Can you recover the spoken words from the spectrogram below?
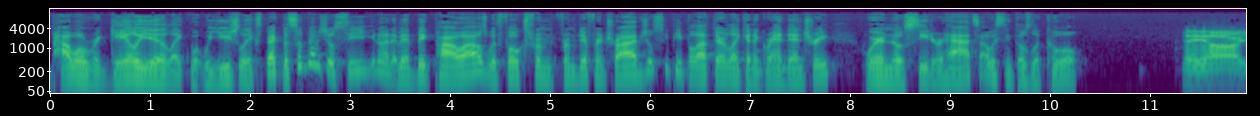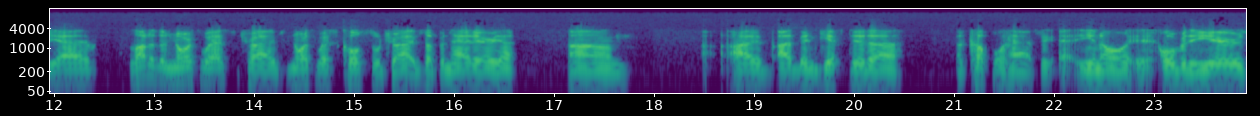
powwow regalia like what we usually expect. But sometimes you'll see you know at, at big powwows with folks from from different tribes, you'll see people out there like in a grand entry wearing those cedar hats. I always think those look cool. They are, yeah. A lot of the Northwest tribes, Northwest coastal tribes up in that area. Um, I've I've been gifted a a couple hats, you know, over the years,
